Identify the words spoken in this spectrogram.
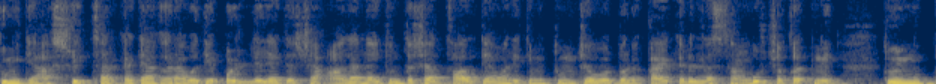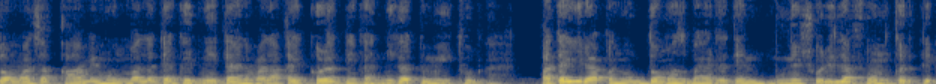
तुम्ही त्या आश्रित सारख्या त्या घरामध्ये पडलेल्या जशा आला नाही तुम्ही तशा चालत्या मध्ये तुम्ही तुमच्या बरोबर काय करेल ना सांगू शकत नाही. तुम्ही मुद्दा माझं काम आहे म्हणून मला त्या घरी नेताय मला काही कळत नाही का? निघा तुम्ही इथून. आता इरा पण मुद्दामच बाहेर जाते आणि भुवनेश्वरीला फोन करते.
